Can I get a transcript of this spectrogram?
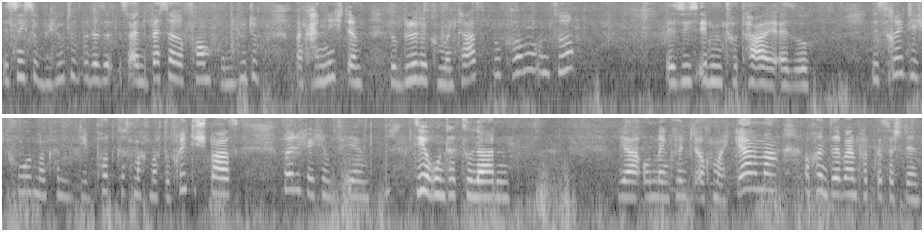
ist nicht so wie YouTube, das ist eine bessere Form von YouTube. Man kann nicht ähm, so blöde Kommentare bekommen und so. Es ist eben total, also ist richtig cool. Man kann die Podcast machen, macht auch richtig Spaß. Würde ich euch empfehlen, die runterzuladen. Ja, und dann könnt ihr auch mal gerne mal auch einen selber einen Podcast erstellen.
